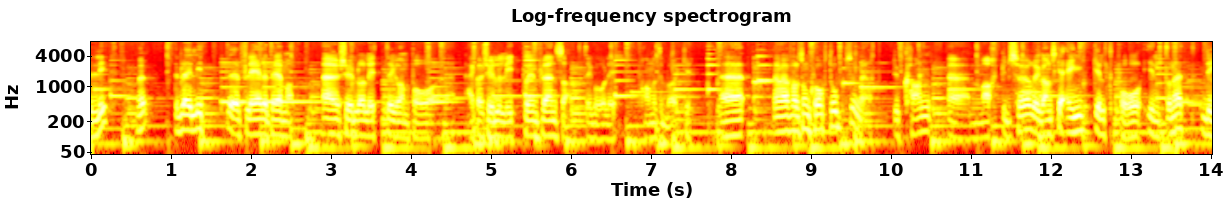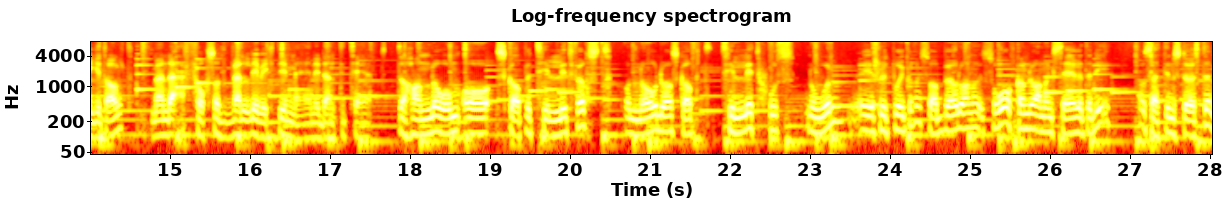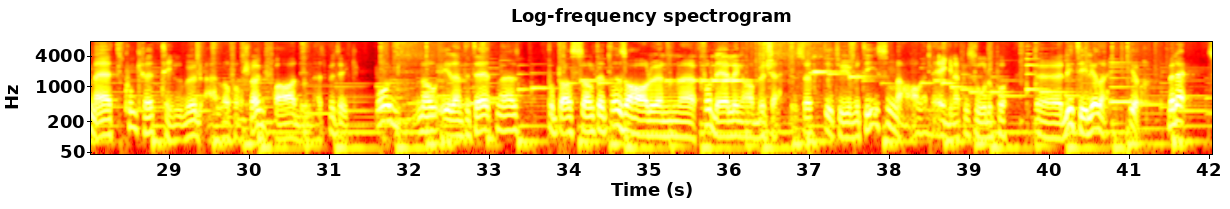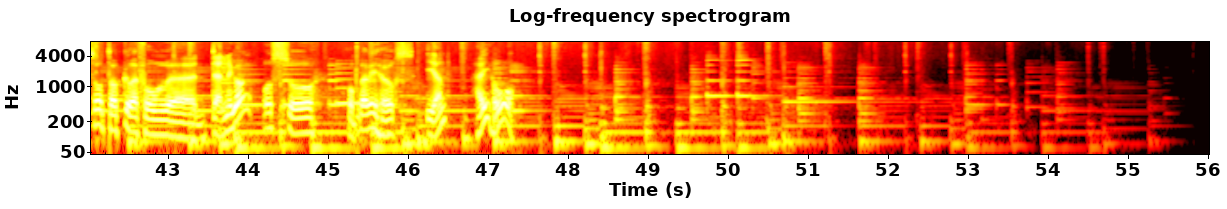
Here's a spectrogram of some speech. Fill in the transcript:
litt. Men det ble litt flere tema. Jeg skylder litt på Jeg kan skylde litt på influensa. Det går litt fram og tilbake. Uh, men i hvert fall sånn kort oppsummert. Du kan uh, markedsføre ganske enkelt på internett digitalt, men det er fortsatt veldig viktig med en identitet. Det handler om å skape tillit først. Og når du har skapt tillit hos noen i sluttbrukere, så, så kan du annonsere til de og sette inn støtet med et konkret tilbud eller forslag fra din nettbutikk. Og når identiteten er på plass, alt dette, så har du en eh, fordeling av budsjettet. 70-20-10, som vi har en egen episode på uh, litt tidligere i år. Med det så takker jeg for uh, denne gang, og så håper jeg vi høres igjen. Hei hå!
